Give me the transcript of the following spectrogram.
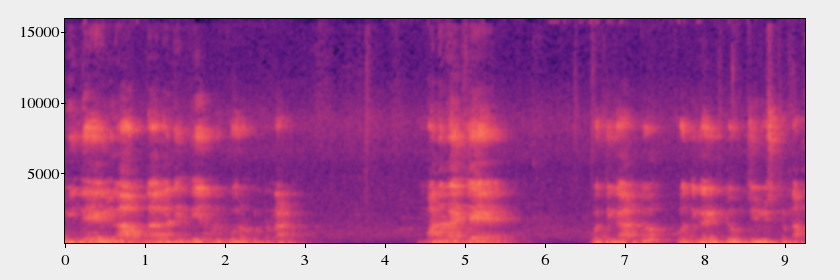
విధేయులుగా ఉండాలని దేవుడు కోరుకుంటున్నాడు. మనమైతే కొద్దిగా అటు కొద్దిగా ఇటు జీవిస్తున్నాం.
